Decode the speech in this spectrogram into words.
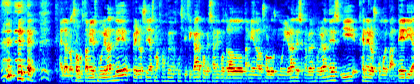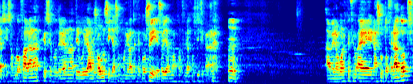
El Allosaurus también es muy grande, pero eso ya es más fácil de justificar porque se han encontrado también Allosaurus muy grandes, ejemplares muy grandes, y géneros como Epanterias y Sauropháganas que se podrían atribuir a Allosaurus y ya son muy grandes de por sí, eso ya es más fácil de justificar. Mm, A ver, alguna especie eh, en Asutoceratops,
